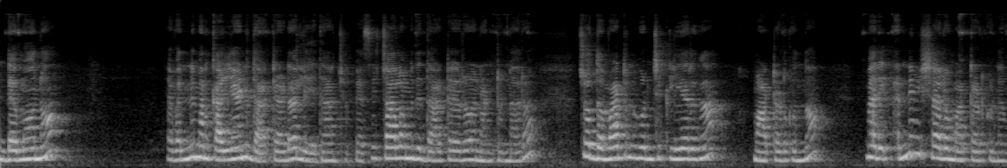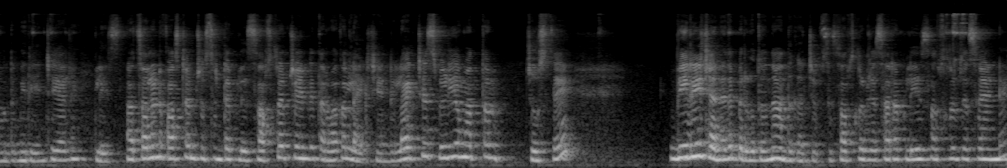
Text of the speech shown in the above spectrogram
డెమోను అవన్నీ మన కళ్యాణ్ దాటాడా లేదా అని చెప్పేసి చాలామంది దాటారు అని అంటున్నారు. చూద్దాం. వాటిని గురించి క్లియర్గా మాట్లాడుకుందాం. మరి అన్ని విషయాలు మాట్లాడుకునే ముందు మీరు ఏం చేయాలి? ప్లీజ్. నా ఛానల్ని ఫస్ట్ టైం చూస్తుంటే ప్లీజ్ సబ్స్క్రైబ్ చేయండి. తర్వాత లైక్ చేయండి. లైక్ చేసి వీడియో మొత్తం చూస్తే మీ రీచ్ అనేది పెరుగుతుంది అందుకని చెప్పి సబ్స్క్రైబ్ చేస్తారా ప్లీజ్ సబ్స్క్రైబ్ చేసేయండి.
